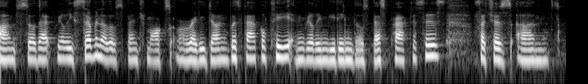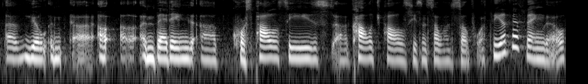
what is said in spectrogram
Um, so that really seven of those benchmarks are already done with faculty and really meeting those best practices, such as um, uh, you know, uh, uh, embedding uh, course policies, uh, college policies, and so on and so forth. The other thing, though,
